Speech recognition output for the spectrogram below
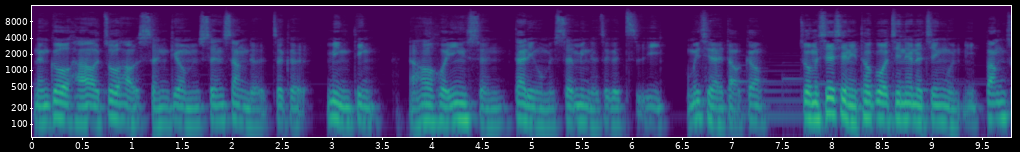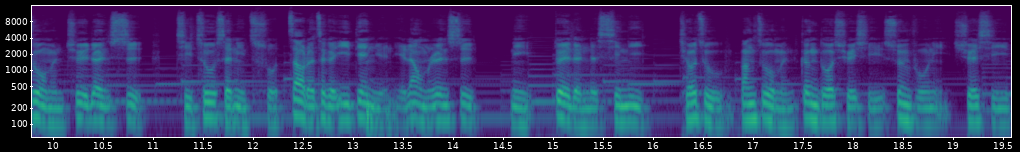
能够好好做好神给我们身上的这个命定，然后回应神带领我们生命的这个旨意。我们一起来祷告。主，我们谢谢你透过今天的经文，你帮助我们去认识起初神你所造的这个伊甸园，也让我们认识你对人的心意。求主帮助我们更多学习顺服你，学习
